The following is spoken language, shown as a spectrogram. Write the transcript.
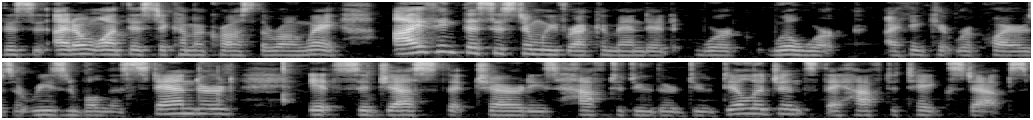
this is, I don't want this to come across the wrong way. I think the system we've recommended work will work. I think it requires a reasonableness standard. It suggests that charities have to do their due diligence, they have to take steps,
